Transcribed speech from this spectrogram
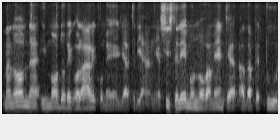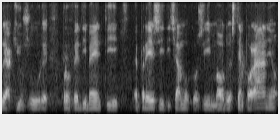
ma non in modo regolare come gli altri anni. Assisteremo nuovamente ad aperture, a chiusure, provvedimenti eh, presi, diciamo così, in modo estemporaneo.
